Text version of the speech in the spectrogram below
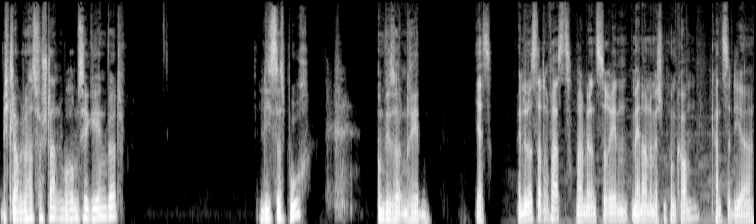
Ich glaube, du hast verstanden, worum es hier gehen wird. Lies das Buch und wir sollten reden. Yes. Wenn du Lust darauf hast, mal mit uns zu reden, männeronemission.com, kannst du dir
